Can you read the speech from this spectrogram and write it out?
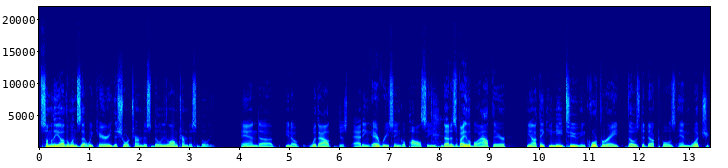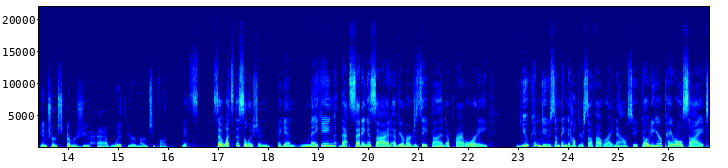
some of the other ones that we carry the short-term disability long-term disability and uh, you know without just adding every single policy that is available out there you know i think you need to incorporate those deductibles and what your insurance coverage you have with your emergency fund Yes. So, what's the solution? Again, making that setting aside of your emergency fund a priority. You can do something to help yourself out right now. So, you go to your payroll site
